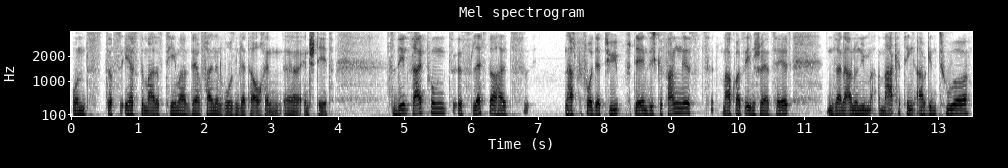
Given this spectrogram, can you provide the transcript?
und das erste Mal das Thema der fallenden Rosenblätter auch in, äh, entsteht. Zu dem Zeitpunkt ist Lester halt nach wie vor der Typ, der in sich gefangen ist. Marco hat es eben schon erzählt. In seiner anonymen Marketingagentur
